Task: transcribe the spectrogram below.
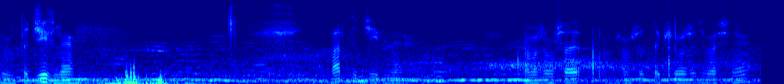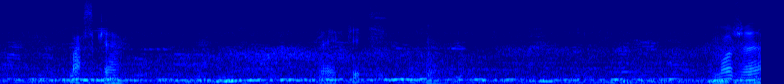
Hmm, to dziwne. To bardzo dziwne. A może muszę, może muszę tutaj przyłożyć właśnie maskę. Projekted. Hmm. Może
